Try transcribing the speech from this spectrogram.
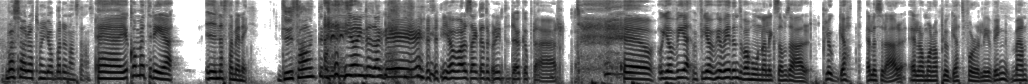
Vad sa du att hon jobbade någonstans? Eh, jag kommer till det i nästa mening. Du sa inte det. jag har inte sagt det. Jag har bara sagt att hon inte dök upp där. Eh, och jag vet, för jag, jag vet inte vad hon har liksom så här pluggat eller sådär, eller om hon har pluggat for a living, men,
